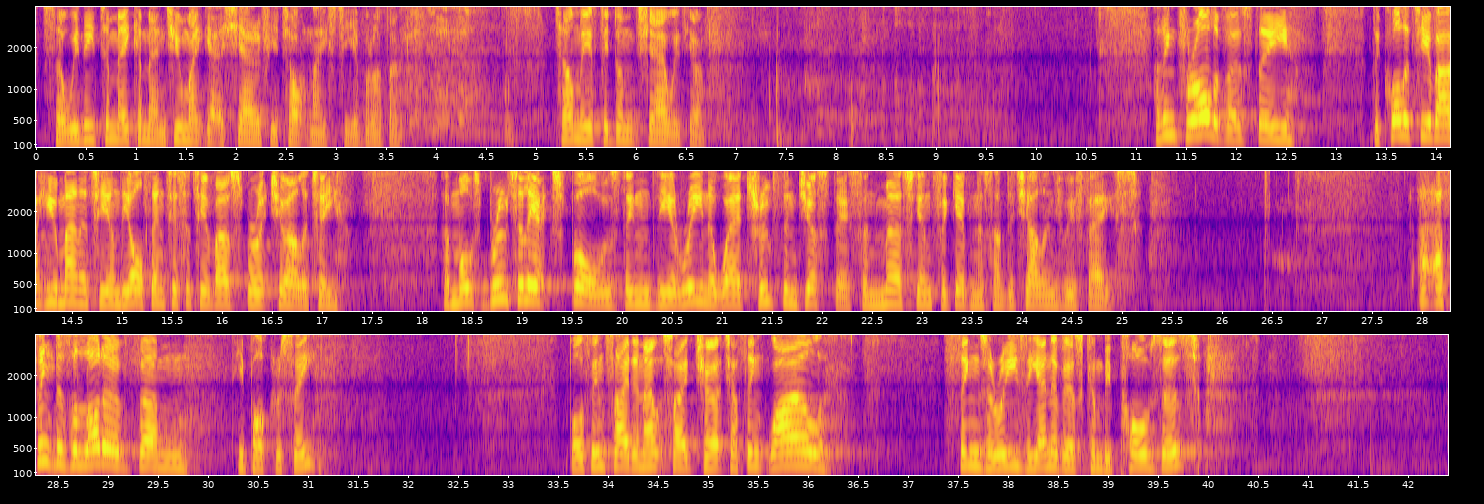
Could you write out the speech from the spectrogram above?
So we need to make amends. You might get a share if you talk nice to your brother. Tell me if he doesn't share with you. I think for all of us, the, the quality of our humanity and the authenticity of our spirituality are most brutally exposed in the arena where truth and justice and mercy and forgiveness are the challenge we face. I think there's a lot of um, hypocrisy, both inside and outside church. I think while things are easy, any of us can be posers,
